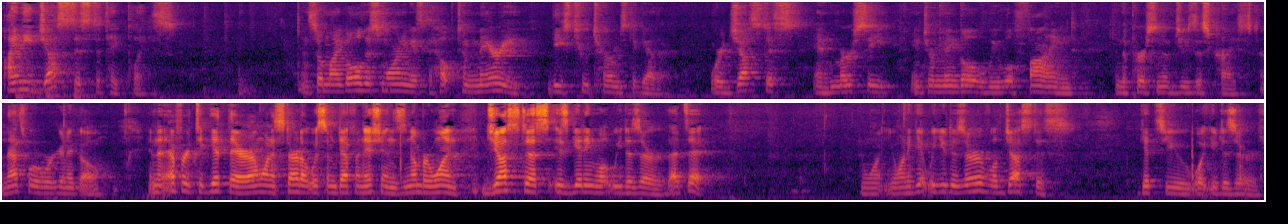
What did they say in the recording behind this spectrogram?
I need justice to take place. And so, my goal this morning is to help to marry these two terms together. Where justice and mercy intermingle, we will find in the person of Jesus Christ. And that's where we're going to go. In an effort to get there, I want to start out with some definitions. Number one, justice is getting what we deserve. That's it. You want, you want to get what you deserve? Well, justice gets you what you deserve.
